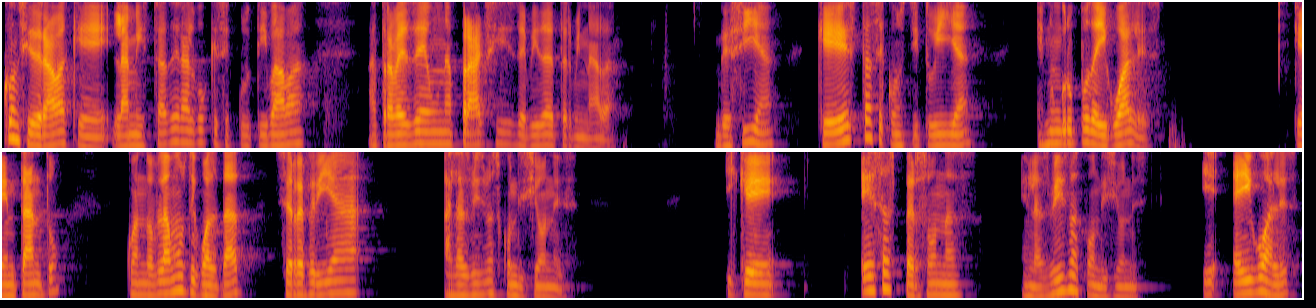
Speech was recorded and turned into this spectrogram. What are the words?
consideraba que la amistad era algo que se cultivaba a través de una praxis de vida determinada. Decía que ésta se constituía en un grupo de iguales, que en tanto, cuando hablamos de igualdad, se refería a las mismas condiciones, y que esas personas en las mismas condiciones e, e iguales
